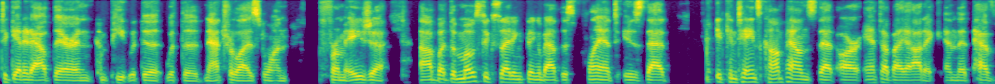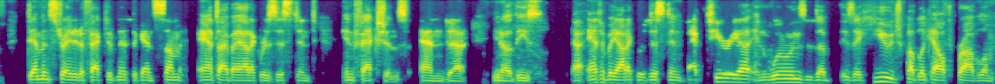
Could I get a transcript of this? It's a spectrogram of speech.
to get it out there and compete with the with the naturalized one from Asia. Uh, but the most exciting thing about this plant is that it contains compounds that are antibiotic and that have demonstrated effectiveness against some antibiotic resistant infections. And uh, you know these uh, antibiotic resistant bacteria in wounds is a is a huge public health problem.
